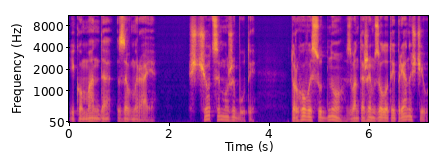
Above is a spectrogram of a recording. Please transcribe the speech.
і команда завмирає. Що це може бути? Торгове судно з вантажем золота й прянощів?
